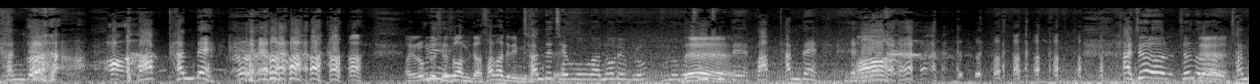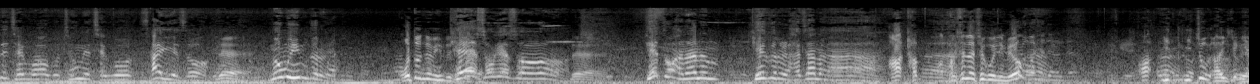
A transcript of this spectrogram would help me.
한 대, 밥한 대. 아, 여러분들 우리 죄송합니다. 사과드립니다. 잔대 네. 최고가 노래 부르, 부르고 네. 춤출 때밥한 대. 아, 아, 저, 저는 네. 잔대 최고하고 정래 최고 사이에서 네. 너무 힘들어요. 어떤 점이 힘드십니까? 계속해서 네. 대도 안 하는 개그를 하잖아. 아, 다, 아, 박찬대 최고님이요? 아, 이, 이쪽, 아, 이쪽. 예.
